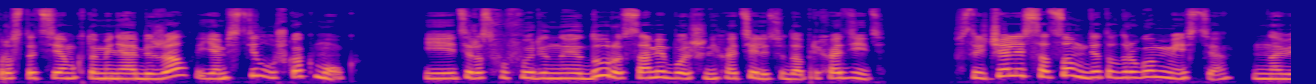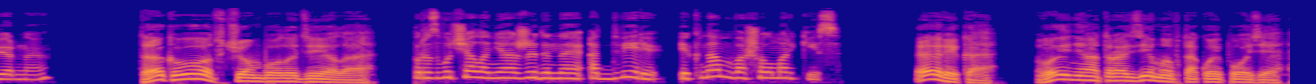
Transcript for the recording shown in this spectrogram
Просто тем, кто меня обижал, я мстил уж как мог. И эти расфуфыренные дуры сами больше не хотели сюда приходить. Встречались с отцом где-то в другом месте, наверное. «Так вот в чем было дело», прозвучало неожиданное от двери, и к нам вошел маркиз. «Эрика, вы неотразимы в такой позе,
